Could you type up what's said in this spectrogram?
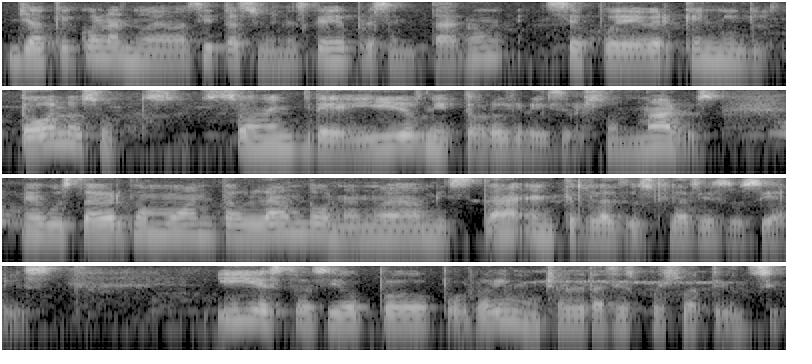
ya que con las nuevas situaciones que se presentaron se puede ver que ni todos los son engreídos ni todos los Gracers son malos. Me gusta ver cómo van entablando una nueva amistad entre las dos clases sociales. Y esto ha sido todo por hoy. Muchas gracias por su atención.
